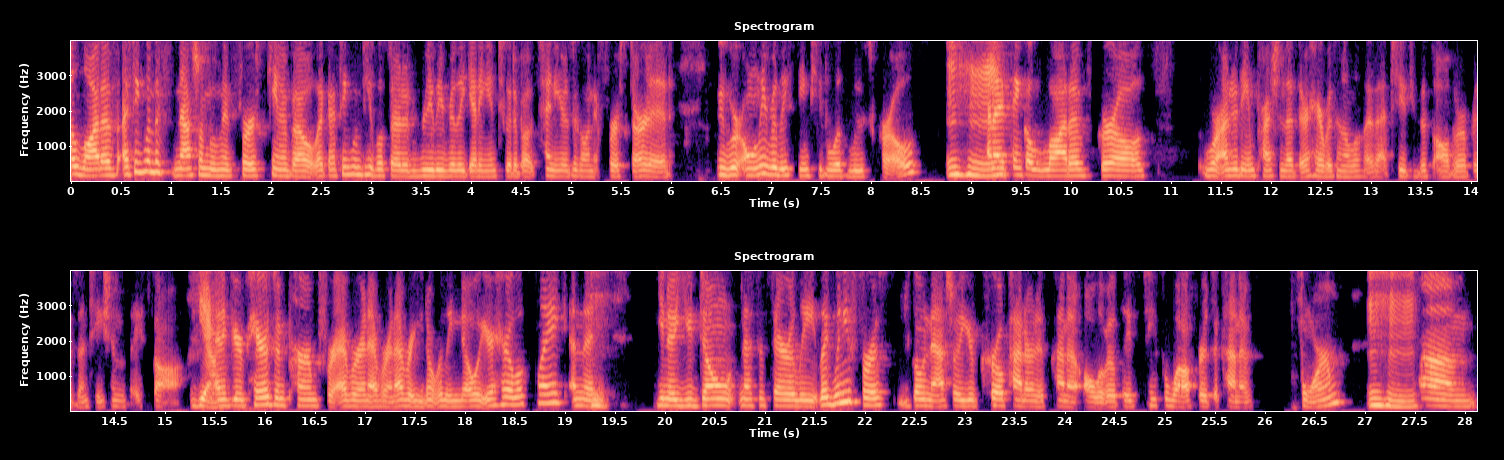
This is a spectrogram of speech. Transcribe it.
a lot of i think when the natural movement first came about like i think when people started really really getting into it about 10 years ago when it first started we were only really seeing people with loose curls mm-hmm. and i think a lot of girls were under the impression that their hair was going to look like that too because it's all the representation that they saw yeah and if your hair's been permed forever and ever and ever you don't really know what your hair looks like and then mm. you know you don't necessarily like when you first go natural your curl pattern is kind of all over the place it takes a while for it to kind of form mm-hmm. um,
